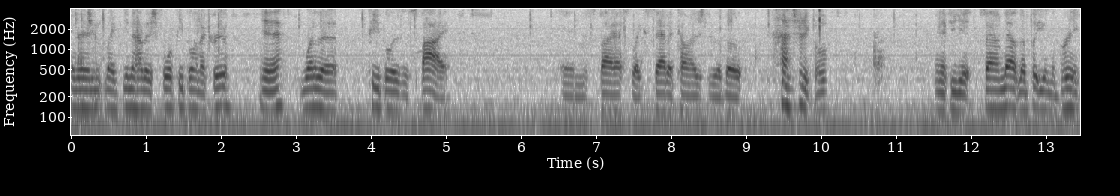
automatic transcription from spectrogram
And then like you know how there's four people on a crew? Yeah. One of the people is a spy. And the spy has to like sabotage the boat. That's pretty cool. And if you get found out, they'll put you in the brig.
